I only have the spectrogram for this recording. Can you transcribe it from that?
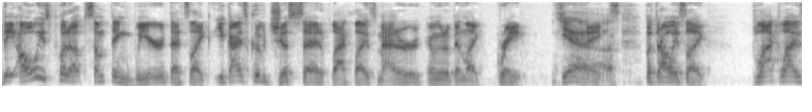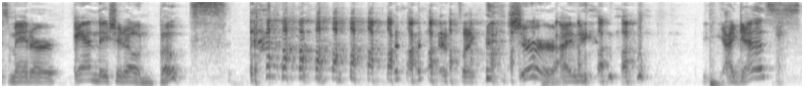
They always put up something weird that's like, you guys could have just said Black Lives Matter, and we would have been like, great, Yeah. thanks. But they're always like, Black Lives Matter, and they should own boats. it's like, sure. I mean, I guess.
